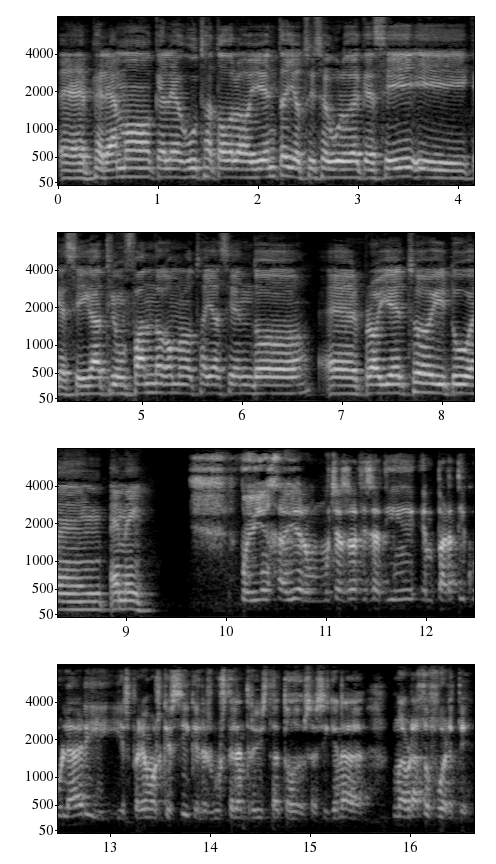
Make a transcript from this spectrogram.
Eh, esperemos que les guste a todos los oyentes, yo estoy seguro de que sí, y que sigas triunfando como lo estáis haciendo el proyecto y tú en MI. Muy bien, Javier, muchas gracias a ti en particular y, y esperemos que sí, que les guste la entrevista a todos. Así que nada, un abrazo fuerte.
